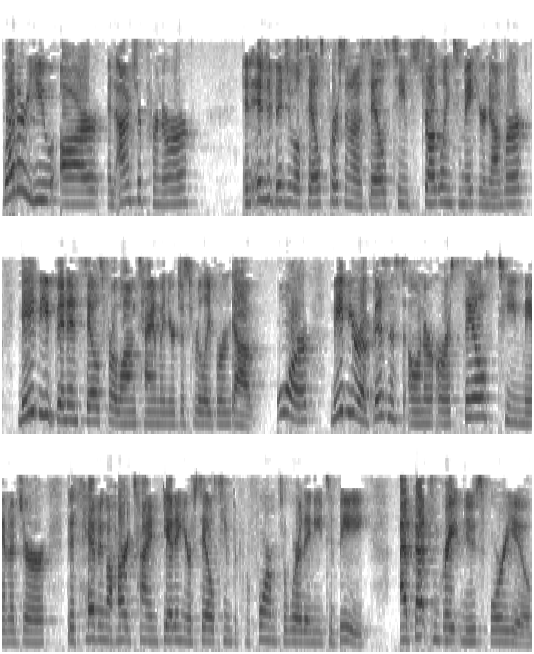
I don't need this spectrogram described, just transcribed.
Whether you are an entrepreneur, an individual salesperson on a sales team struggling to make your number, maybe you've been in sales for a long time and you're just really burned out, or maybe you're a business owner or a sales team manager that's having a hard time getting your sales team to perform to where they need to be. I've got some great news for you.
